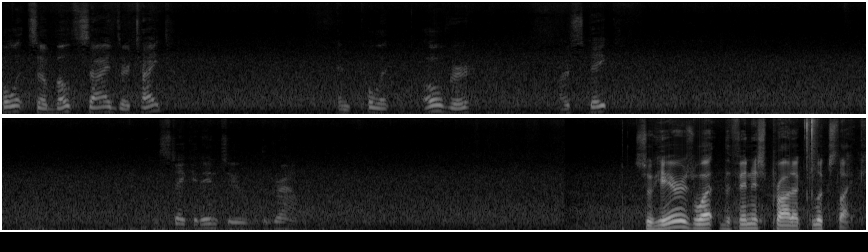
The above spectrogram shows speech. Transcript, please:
pull it so both sides are tight, and pull it over our stake stake it into the ground. So here's what the finished product looks like.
